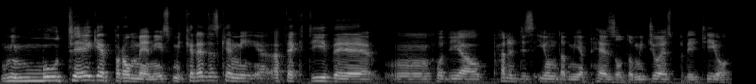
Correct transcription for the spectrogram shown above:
mi multege promenis, mi credes che mi effettive um, mm, hodiau perdis iom da mia peso, do mi gioias pri tio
